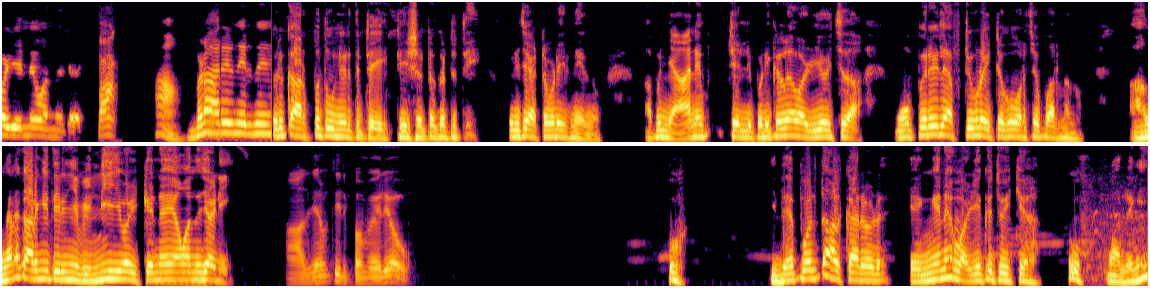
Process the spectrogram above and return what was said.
വഴി തന്നെ വന്നിട്ട് ആ ഇവിടെ ആരായിരുന്നു ഒരു കറുപ്പ് തുണി എടുത്തിട്ടേ ടീഷർട്ടൊക്കെ ഇട്ടിട്ടേ. ഒരു ചേട്ടൻ ഇവിടെ ഇരുന്നിരുന്നു അപ്പൊ ഞാൻ ചെല്ലിപ്പടിക്കുള്ള വഴി ചോദിച്ചതാ. മൂപ്പര് ലെഫ്റ്റും റൈറ്റും ഒക്കെ കുറച്ച് പറഞ്ഞു അങ്ങനെ കറങ്ങി തിരിഞ്ഞ്. പിന്നെ ഈ വഴിക്ക് തന്നെ ഞാൻ വന്ന് ചാടി. അത് ചിലപ്പോ തിരുപ്പം വേലയാവും ഇതേപോലത്തെ ആൾക്കാരോട് എങ്ങനെ വഴിയൊക്കെ ചോദിക്കുക ഓ അല്ലെങ്കിൽ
